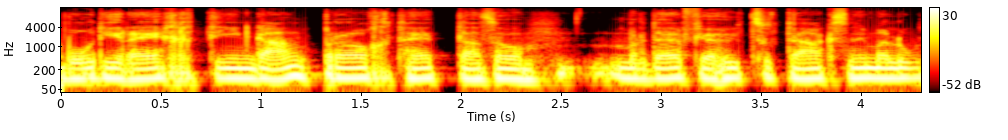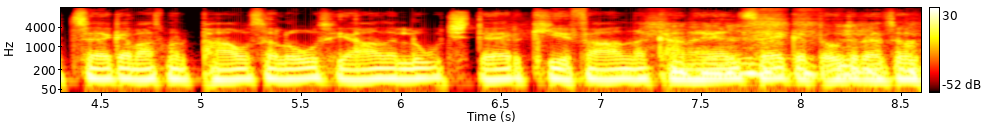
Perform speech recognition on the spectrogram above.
wo die Rechte in Gang gebracht hat. Also man darf ja heutzutage nicht mehr laut sagen, was man pausenlos in aller Lautstärke auf allen Kanälen sagt. Oder? Also,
